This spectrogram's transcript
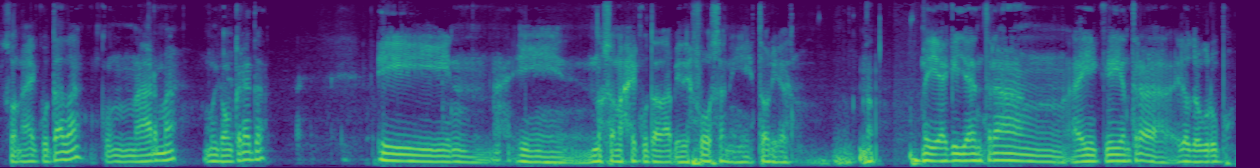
Son ejecutadas con una arma muy concreta y, no son ejecutadas a pie de fosa ni historias, ¿no? Y aquí ya entran, ahí que entra el otro grupo.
